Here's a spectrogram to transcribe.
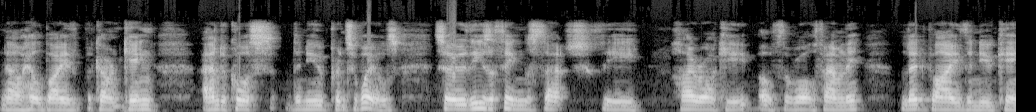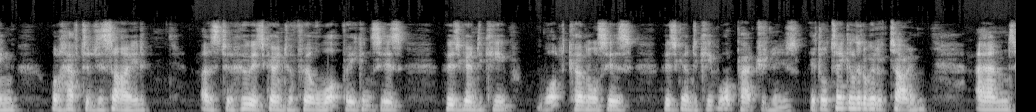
now held by the current King, and of course the new Prince of Wales. So these are things that the hierarchy of the royal family, led by the new King, will have to decide as to who is going to fill what vacancies, who's going to keep what colonelcies, who's going to keep what patronages. It'll take a little bit of time, and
